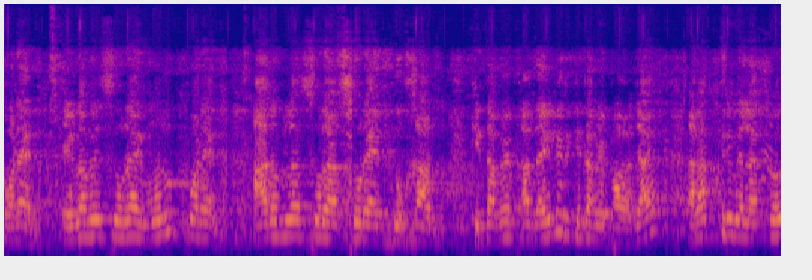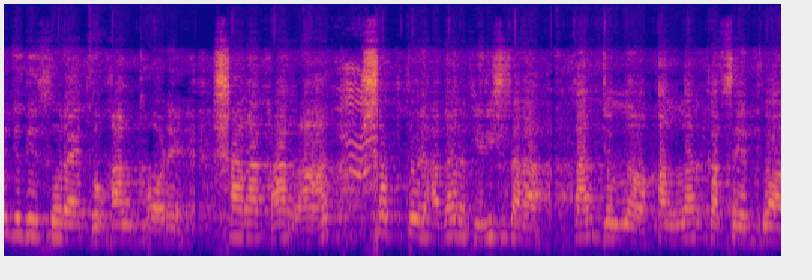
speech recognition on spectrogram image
পড়েন, এভাবে সুরায় মুলুক পড়েন, আর ওগুলা সুরা সুরায় দুখান। কিতাবে ফাজাইলের কিতাবে পাওয়া যায়, রাত্রিবেলা কেউ যদি সুরায় দুখান পড়ে, সারাটা রাত সত্তর হাজার ফিরিস্তারা তার জন্য আল্লাহর কাছে দোয়া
